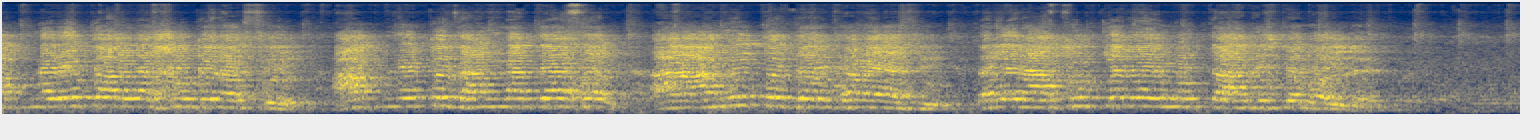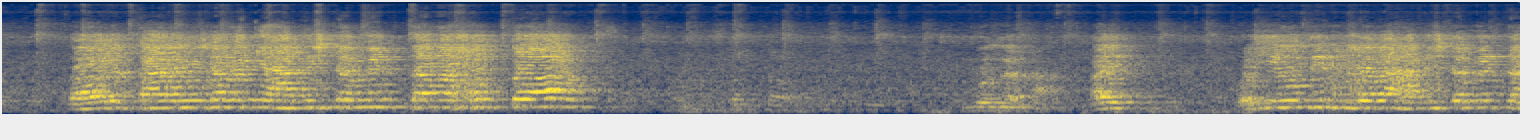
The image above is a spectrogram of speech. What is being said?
আপনারই তো আল্লাহ সুখে আছে আপনি তো জান্নাতে আছেন আর আমি তো জেলখানায় আছি। তাহলে রাসুল কেন মিথ্যা হাদিসটা বললেন? তাহলে তার হিসাবে কি হাদিসটা মিথ্যা না সত্য? বুঝে না। ইহুদির হিসাবে হাদিসটা মিথ্যা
